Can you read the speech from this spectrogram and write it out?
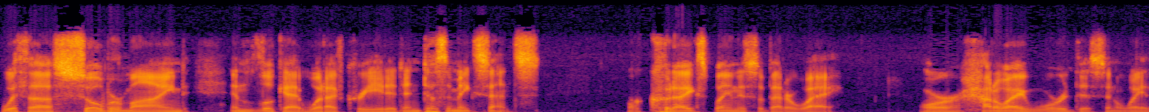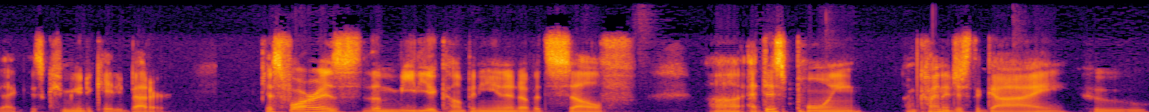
with a sober mind and look at what I've created and does it make sense? Or could I explain this a better way? Or how do I word this in a way that is communicated better? As far as the media company in and of itself, uh, at this point, I'm kind of just the guy who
